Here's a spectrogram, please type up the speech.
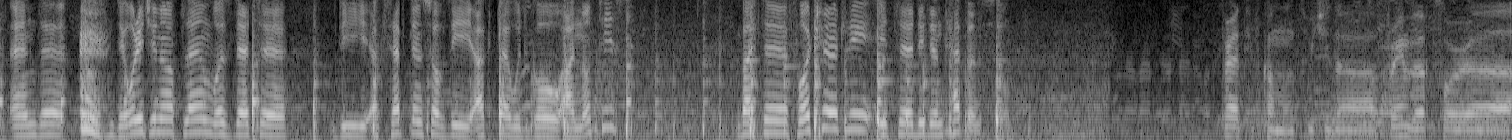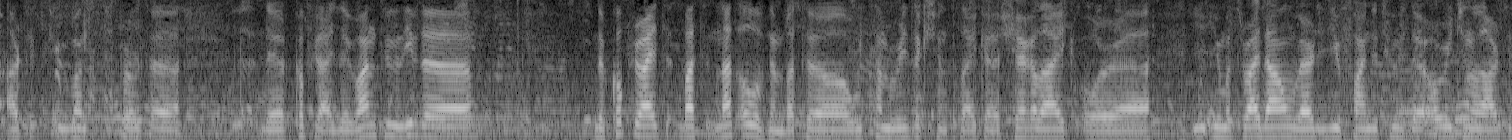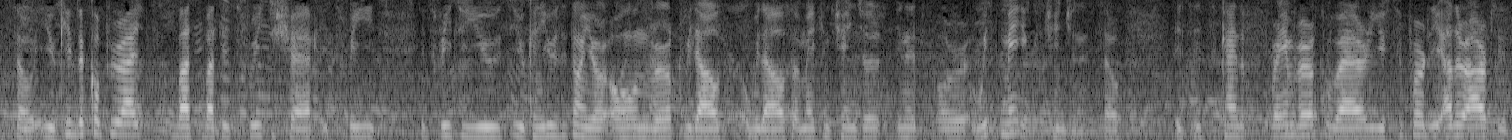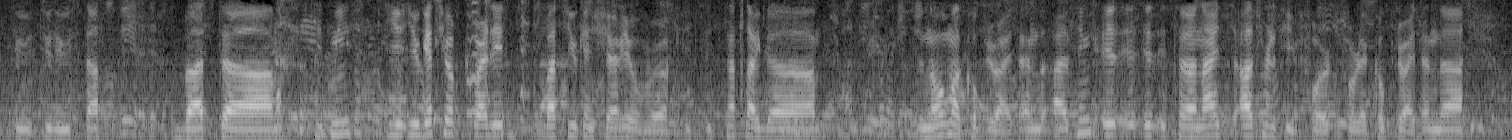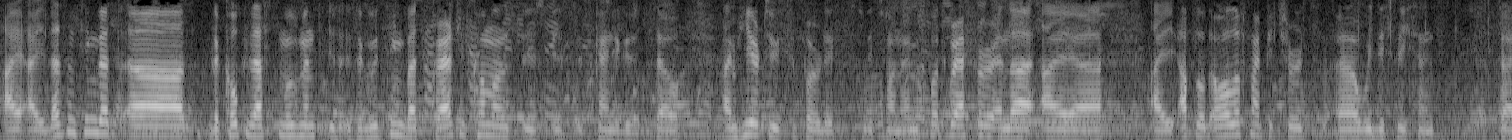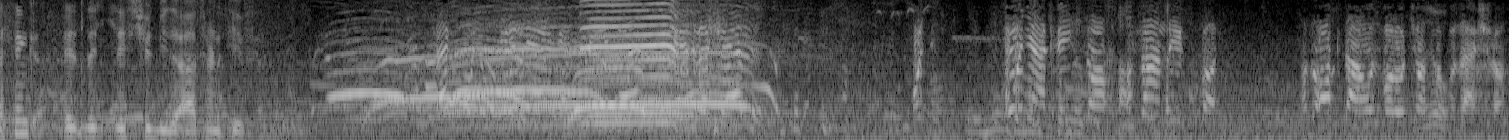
and the original plan was that the acceptance of the ACTA would go unnoticed, but uh, fortunately it uh, didn't happen so. Creative Commons, which is a framework for uh, artists who want to support uh, the copyright. They want to leave the the copyright, but not all of them, but uh, with some restrictions like uh, share alike or you, you, must write down where did you find it, who's the original artist. So you keep the copyright, but but it's free to share. It's free. It's free to use. You can use it on your own work without without making changes in it or with making change in it. So it's it's kind of framework where you support the other artists to, to do stuff, but um, it means you, you get your credits, but you can share your work. It's it's not like the, the normal copyright, and I think it, it, it's a nice alternative for, for the copyright. And uh, I, I doesn't think that uh, the copyleft movement is, is a good thing, but Creative Commons is, is, is kind of good. So I'm here to support this this one. I'm a photographer, and I. I uh, I upload all of my pictures uh, with this license. So I think it, this should be the alternative. az aktához való csatlakozásra.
